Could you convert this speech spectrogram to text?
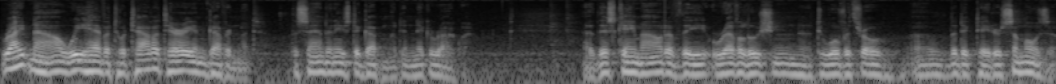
Right now, we have a totalitarian government, the Sandinista government in Nicaragua. Uh, this came out of the revolution uh, to overthrow uh, the dictator Somoza.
